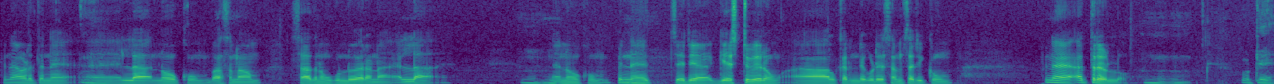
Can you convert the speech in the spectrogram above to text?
പിന്നെ അവിടെ തന്നെ എല്ലാ എല്ലാം നോക്കും ഭക്ഷണം സാധനം കൊണ്ടുവരണ എല്ലാം ഞാൻ നോക്കും. പിന്നെ ചെറിയ ഗസ്റ്റ് വരും ആ ആൾക്കാരിന്റെ കൂടെ സംസാരിക്കും. പിന്നെ അത്രേ ഉള്ളൂ. ഓക്കെ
